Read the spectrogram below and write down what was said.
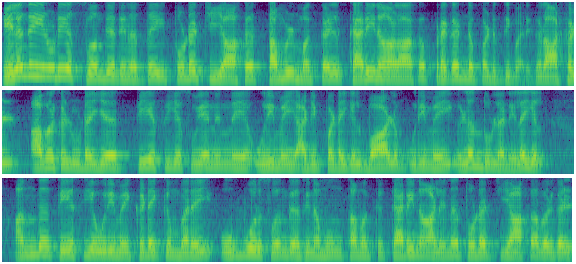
இலங்கையினுடைய சுதந்திர தினத்தை தொடர்ச்சியாக தமிழ் மக்கள் கரிநாளாக பிரகடனப்படுத்தி வருகிறார்கள். அவர்களுடைய தேசிய சுயநிர்ணய உரிமை அடிப்படையில் வாழும் உரிமை இழந்துள்ள நிலையில் அந்த தேசிய உரிமை கிடைக்கும் வரை ஒவ்வொரு சுதந்திர தினமும் தமக்கு கரிநாள் என தொடர்ச்சியாக அவர்கள்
